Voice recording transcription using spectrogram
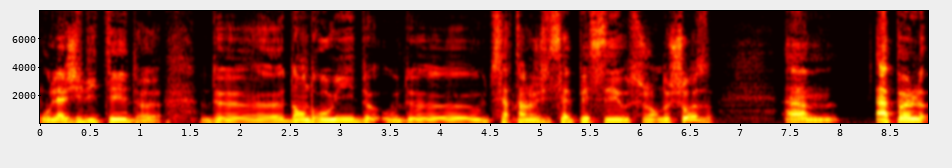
ou l'agilité de d'Android ou de, certains logiciels PC ou ce genre de choses. Euh, Apple,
